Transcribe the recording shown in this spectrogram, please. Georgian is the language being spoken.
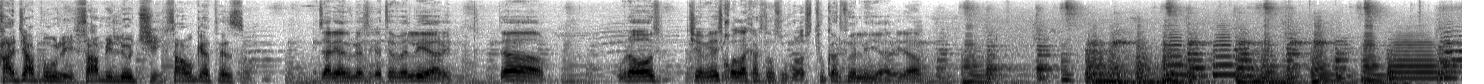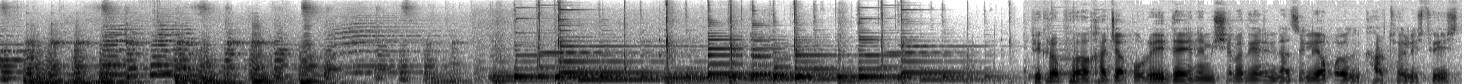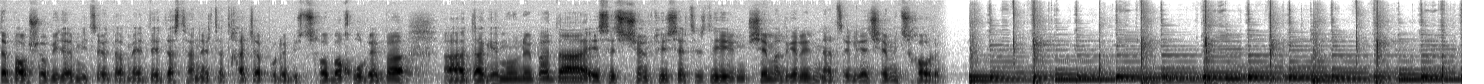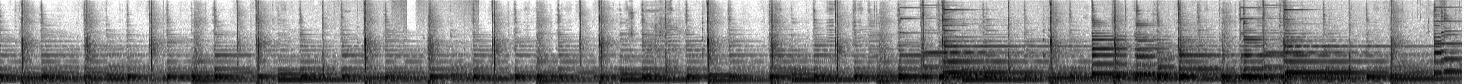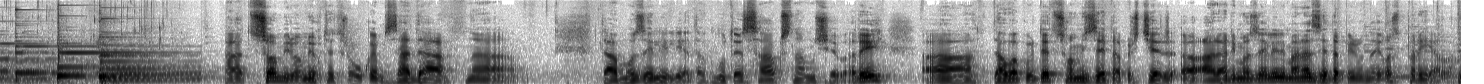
ხაჭაპური, სამი ლუჩი, საუკეთესო. ძალიან გულისაკეთებელი არის და უბრალოდ ჩემი ეს ყველა ქართულს უყურავს თუ ქართველი არის რა. ფიქრობ ხაჭაპური დნმ-ის შემადგენელი ნაწილია ყოველი ქართველისთვის და ბავშვობიდან მიწევდა მე დედასთან ერთად ხაჭაპურების ცხობა, ყურება, დაგემოვნება და ესეც ჩემთვის ერთ-ერთი შემადგენელი ნაწილია ჩემი ცხოვრება. ცომი რომ მივხვდეთ რომ უკვე მზადა და მოზელილია და გლუტენს აქვს ნამუშევარი, აა დავაკვირდეთ ცომის ზედაპირს. ჯერ არ არის მოზელილი, მანაც ზედაპირი უნდა იყოს პრიალა.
